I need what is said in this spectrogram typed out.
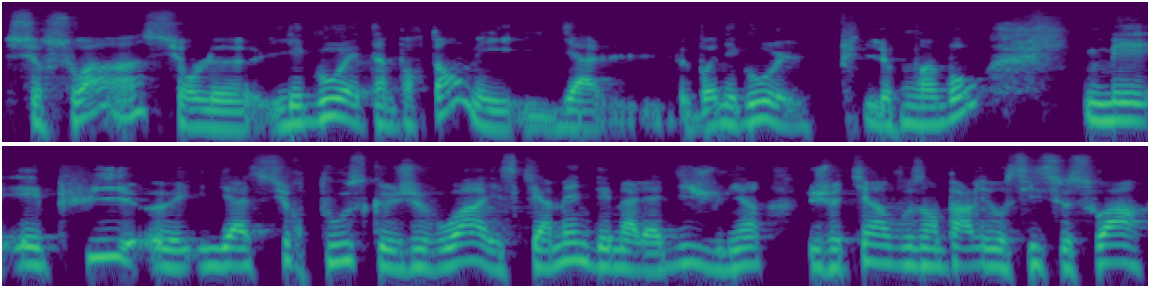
sur soi, hein, sur le l'ego est important, mais il y a le bon ego et le moins bon. Mais et puis euh, il y a surtout ce que je vois et ce qui amène des maladies, Julien. Je tiens à vous en parler aussi ce soir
